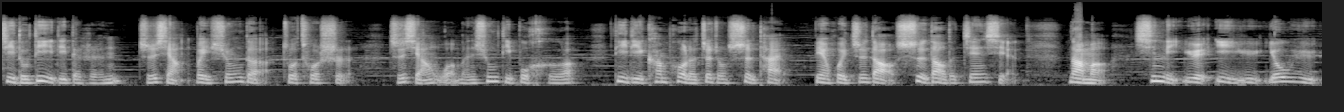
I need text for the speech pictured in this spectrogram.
嫉妒弟弟的人，只想为兄的做错事，只想我们兄弟不和。弟弟看破了这种事态，便会知道世道的艰险。那么。心里越抑郁、忧郁，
